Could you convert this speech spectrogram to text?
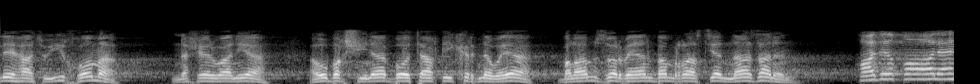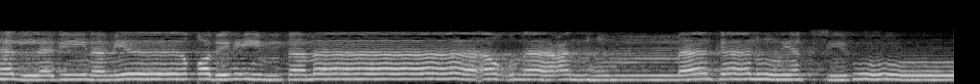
لێ هاتووی خۆمە. نەخێوانە ئەو بەخشینە بۆ تاقیکردنەوەیە بەڵام زۆربیان بەم ڕاستیان نازانن. قد قالها الذين من قبلهم فما أغنى عنهم ما كانوا يكسبون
